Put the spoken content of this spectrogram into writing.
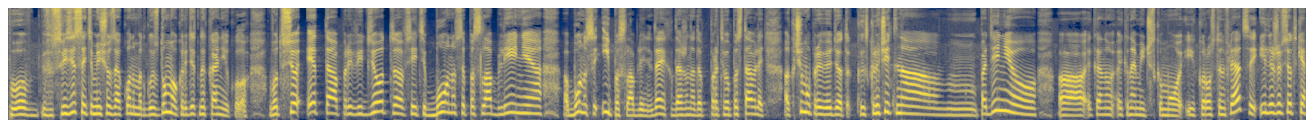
в связи с этим еще законом от Госдумы о кредитных каникулах. Вот все это приведет, э, все эти бонусы, послабления, бонусы и послабления, да, их даже надо противопоставлять. А к чему приведет? К исключительно падению а, экономическому и к росту инфляции? Или же все-таки,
